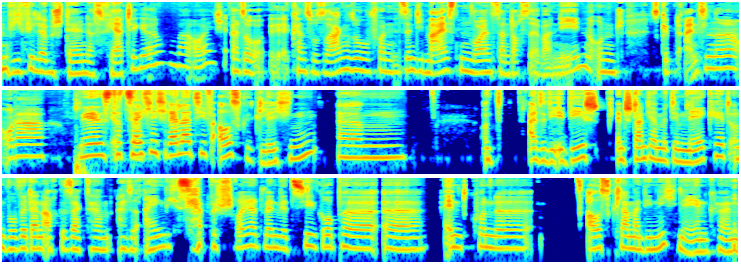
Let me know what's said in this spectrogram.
Und wie viele bestellen das Fertige bei euch? Also äh, kannst du sagen, so von sind die meisten wollen es dann doch selber nähen und es gibt einzelne oder Nee, es ist Ist tatsächlich relativ ausgeglichen. Ähm, und also die Idee entstand ja mit dem Naked und wo wir dann auch gesagt haben, also eigentlich ist ja bescheuert, wenn wir Zielgruppe äh, Endkunde ausklammern, die nicht nähen können.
